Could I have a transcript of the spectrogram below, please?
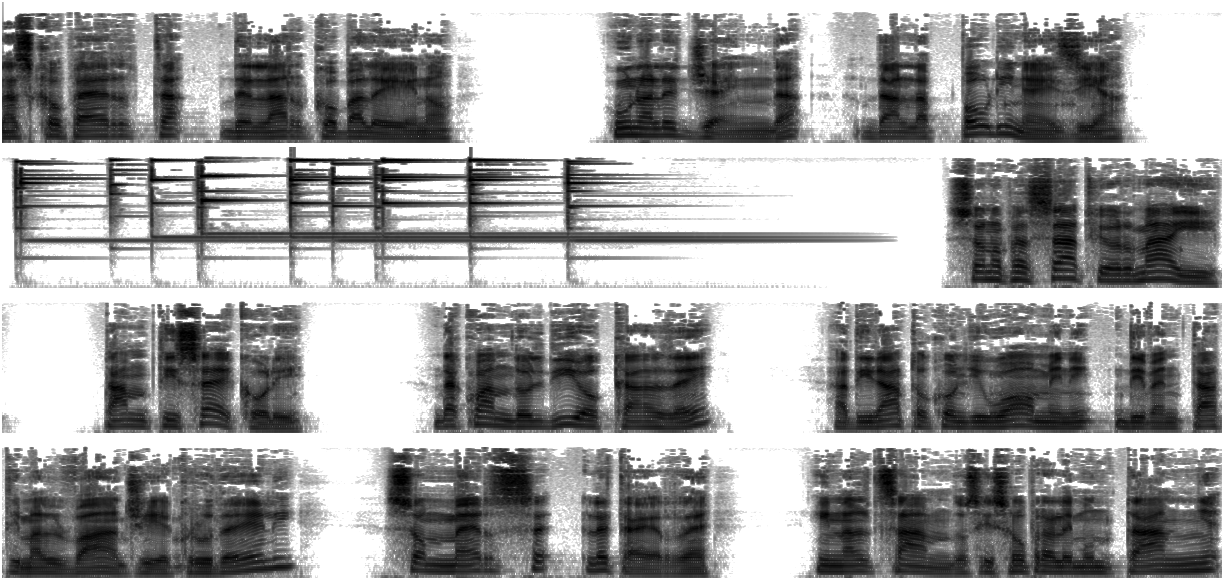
la scoperta dell'arcobaleno. Una leggenda dalla Polinesia. Sono passati ormai tanti secoli da quando il dio Calais, adirato con gli uomini diventati malvagi e crudeli, sommerse le terre, innalzandosi sopra le montagne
